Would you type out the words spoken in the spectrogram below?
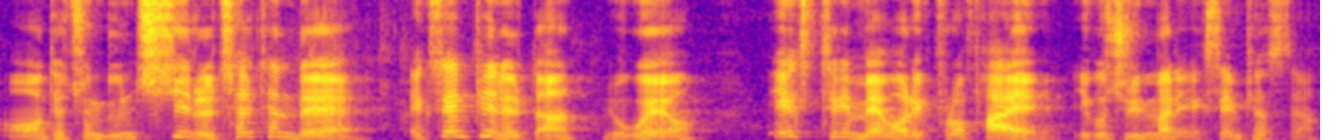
어, 대충 눈치를 챌 텐데 XMP는 일단 요거예요 extreme memory profile 이거 줄임말이 XMP였어요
